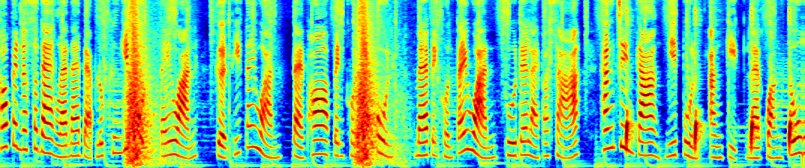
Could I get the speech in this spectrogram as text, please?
เขาเป็นนักแสดงและนายแบบลูกครึ่งญี่ปุ่น ไต้หวัน เกิดที่ไต้หวัน แต่พ่อเป็นคนญี่ปุ่น แม่เป็นคนไต้หวัน พูดได้หลายภาษา ทั้งจีนกลาง ญี่ปุ่น อังกฤษ และกวางตุ้ง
